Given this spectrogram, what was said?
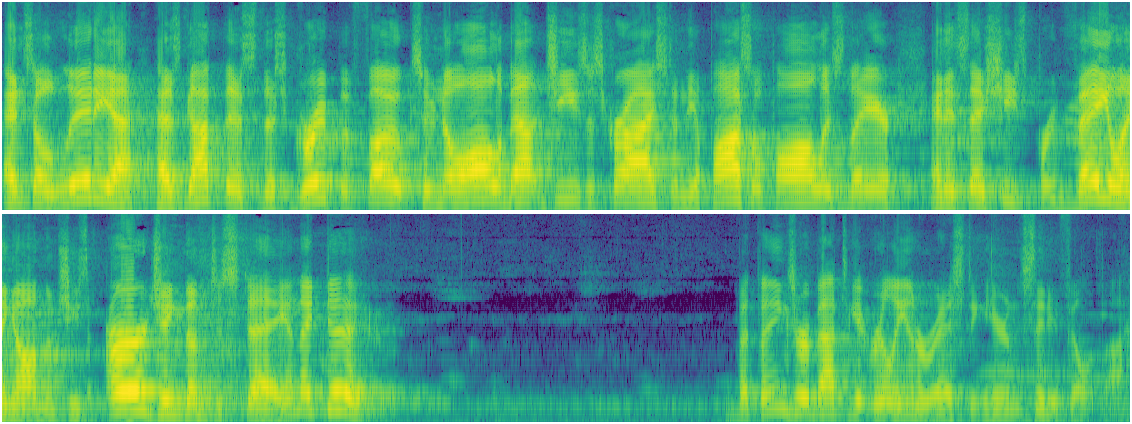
And so Lydia has got this, this group of folks who know all about Jesus Christ, and the apostle Paul is there, and it says she's prevailing on them, she's urging them to stay, and they do. But things are about to get really interesting here in the city of Philippi.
